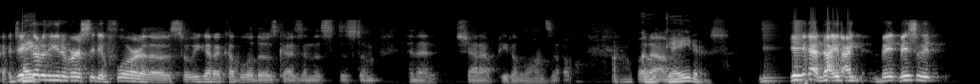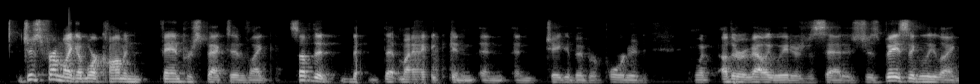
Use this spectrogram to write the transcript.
I did hey. go to the University of Florida though, so we got a couple of those guys in the system. And then shout out Pete Alonso. Oh, but, go um, Gators. Yeah, no, I, I, basically just from like a more common fan perspective, like stuff that that, that Mike and, and and Jacob have reported what other evaluators have said is just basically like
